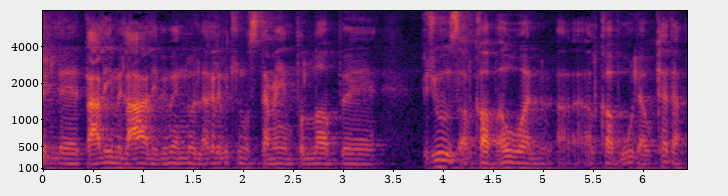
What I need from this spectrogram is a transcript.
التعليم العالي بما إنه اغلبية المستمعين طلاب بجوز ألقاب أول ألقاب أولى وكذا.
